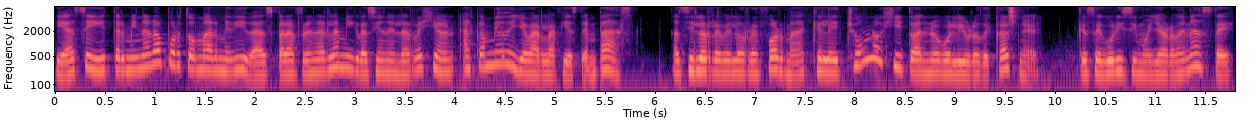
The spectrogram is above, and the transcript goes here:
y así terminará por tomar medidas para frenar la migración en la región a cambio de llevar la fiesta en paz. Así lo reveló Reforma, que le echó un ojito al nuevo libro de Kushner, que segurísimo ya ordenaste.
